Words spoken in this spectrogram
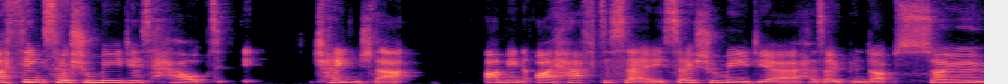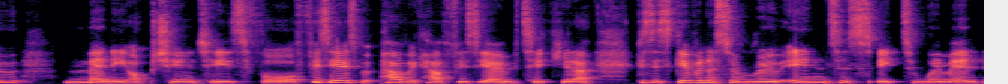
I think social media has helped change that I mean, I have to say, social media has opened up so many opportunities for physios, but pelvic health physio in particular, because it's given us a route in to speak to women.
